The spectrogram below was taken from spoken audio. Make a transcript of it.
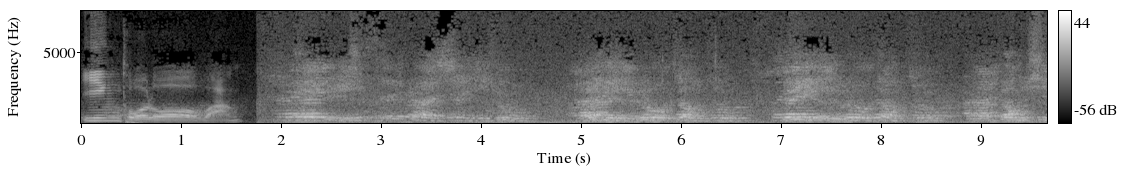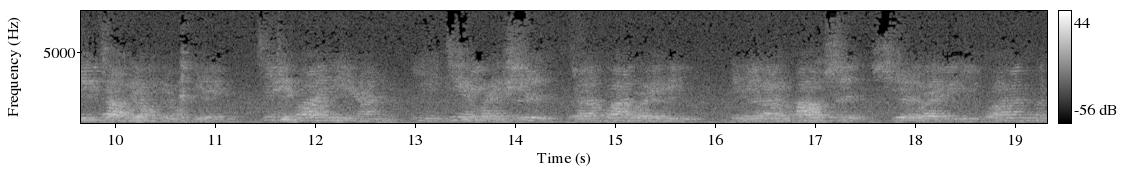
因陀罗王，虽彼此各是一株，而引入众株；虽引入众株，而东西照用有别。静观亦然，以静为事，则观为理；以能包事，是为以观分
